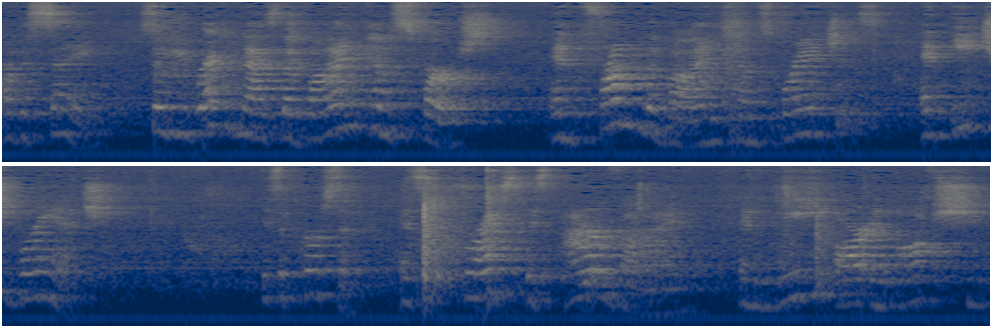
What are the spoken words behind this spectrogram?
are the same. So you recognize the vine comes first, and from the vine comes branches. And each branch is a person. And so Christ is our vine, and we are an offshoot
